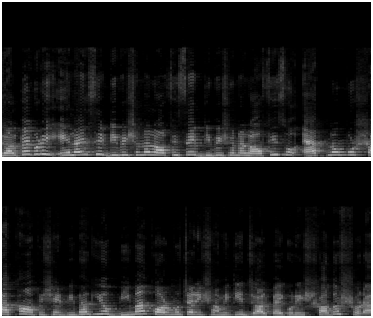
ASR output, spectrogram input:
জলপাইগুড়ি এলআইসি ডিভিশনাল অফিসের ডিভিশনাল অফিস ও এক নম্বর শাখা অফিসের বিভাগীয় বিমা কর্মচারী সমিতি জলপাইগুড়ির সদস্যরা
